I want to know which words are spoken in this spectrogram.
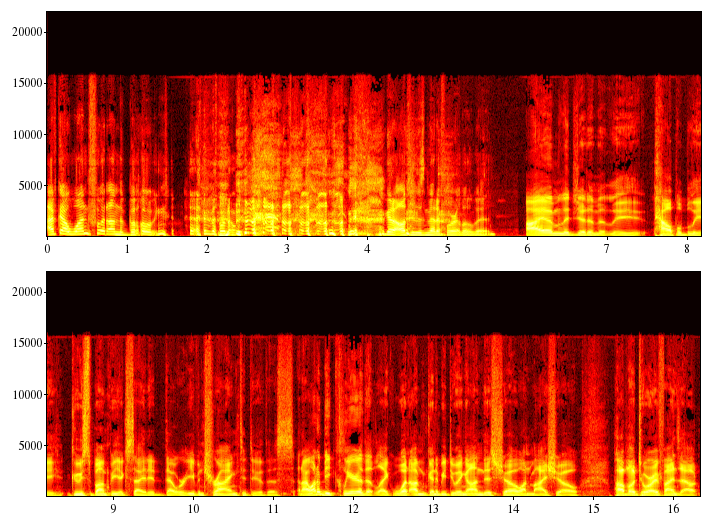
I've got one foot on the bone. I'm gonna alter this metaphor a little bit. I am legitimately, palpably, goosebumpy excited that we're even trying to do this. And I want to be clear that, like, what I'm going to be doing on this show, on my show, Pablo Torre finds out,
